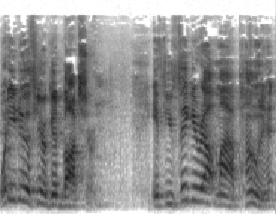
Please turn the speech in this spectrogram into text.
what do you do if you're a good boxer? If you figure out my opponent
